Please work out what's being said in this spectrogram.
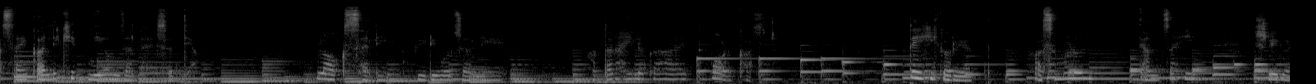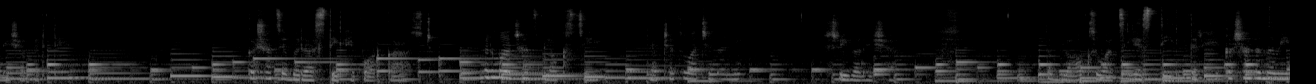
असा एक अलिखित नियम झाला आहे सध्या. ब्लॉग्स झाले व्हिडिओ झाले. आता राहिलं काय? तर पॉडकास्ट तेही करूयात. असं म्हणून त्यांचाही श्री गणेशा करते. कशाचे बरं असतील हे पॉडकास्ट माझ्याच ब्लॉग्सचे त्याच्याच वाचनाने. श्री गणेशा. आता ब्लॉग्स वाचले असतील तर हे कशाला नवीन?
